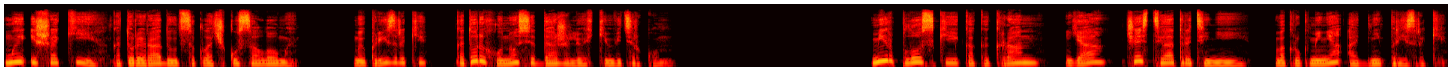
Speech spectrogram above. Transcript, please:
Мы ишаки, которые радуются клочку соломы. Мы призраки, которых уносят даже легким ветерком. Мир плоский, как экран, я — часть театра теней, вокруг меня одни призраки.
